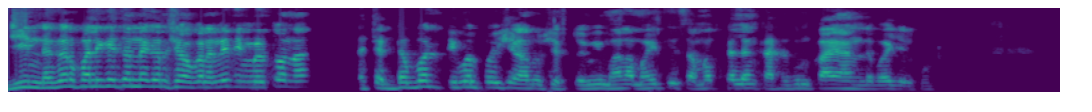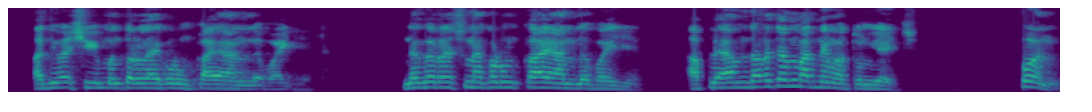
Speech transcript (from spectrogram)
जी नगरपालिकेच्या नगरसेवकाला निधी मिळतो ना त्याच्यात डबल टिबल पैसे आणू शकतो मी मला माहिती समाज कल्याण खात्यातून काय आणलं पाहिजे कुठं. आदिवासी मंत्रालयाकडून काय आणलं पाहिजे. नगर रचनाकडून काय आणलं पाहिजे. आपल्या आमदाराच्याच माध्यमातून घ्यायचे. पण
